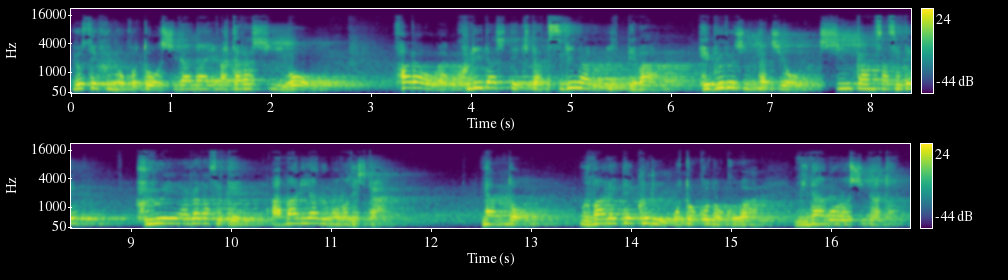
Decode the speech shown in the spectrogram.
ヨセフのことを知らない新しい王ファラオが繰り出してきた次なる一手はヘブル人たちを震撼させて震え上がらせてあまりあるものでした。なんと生まれてくる男の子は皆殺しだと。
